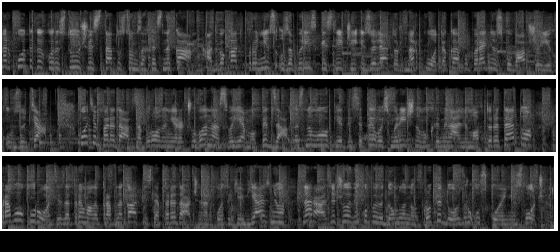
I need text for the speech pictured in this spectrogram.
Наркотики, користуючись статусом захисника. Адвокат проніс у запорізький слідчий ізолятор наркотики, попередньо сховавши їх у взуття. Потім передав заборонені речовини своєму підзахисному 58-річному кримінальному авторитету. Правоохоронці затримали правника після передачі наркотиків в'язню. Наразі чоловіку повідомлено про підозру у скоєнні злочину.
